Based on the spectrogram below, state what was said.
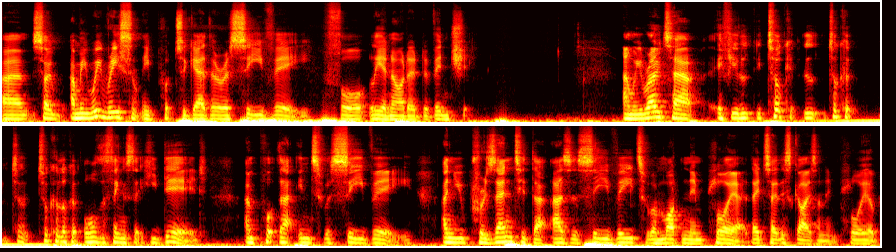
Um, so, I mean, we recently put together a CV for Leonardo da Vinci and we wrote out if you took took a, took- took a look at all the things that he did and put that into a CV and you presented that as a CV to a modern employer, they'd say this guy's unemployable.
